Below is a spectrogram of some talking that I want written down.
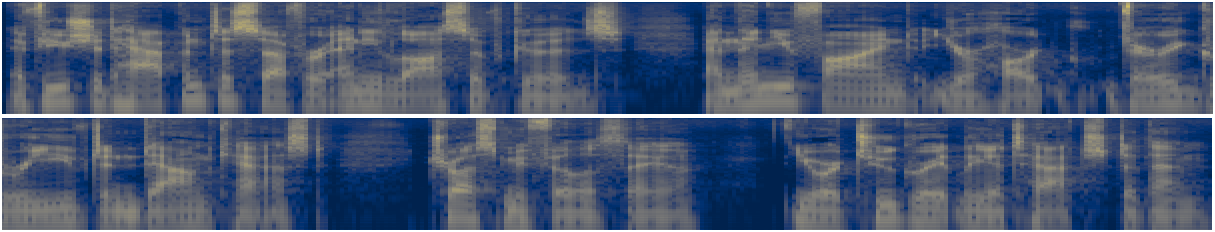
If you should happen to suffer any loss of goods, and then you find your heart very grieved and downcast, trust me, Philothea, you are too greatly attached to them,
